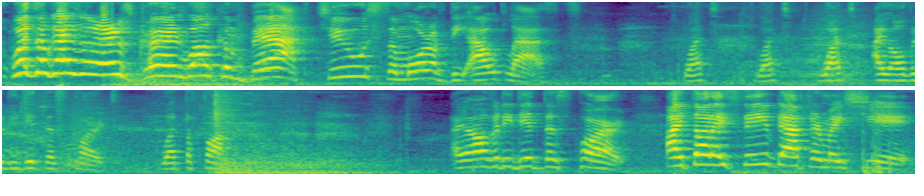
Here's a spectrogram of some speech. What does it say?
What's up guys, it's Cray. Welcome back to some more of the Outlasts. What? What? What? I already did this part. What the fuck? I already did this part. I thought I saved after my shit.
